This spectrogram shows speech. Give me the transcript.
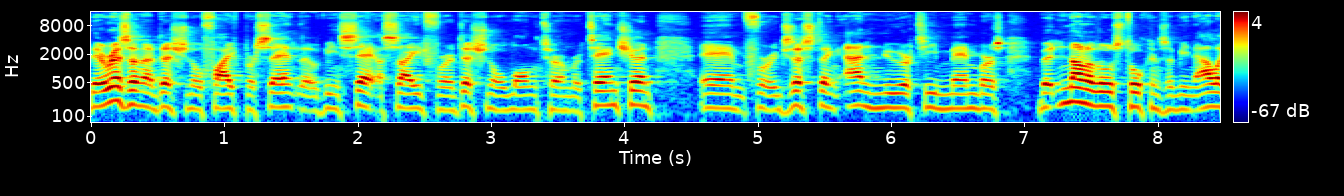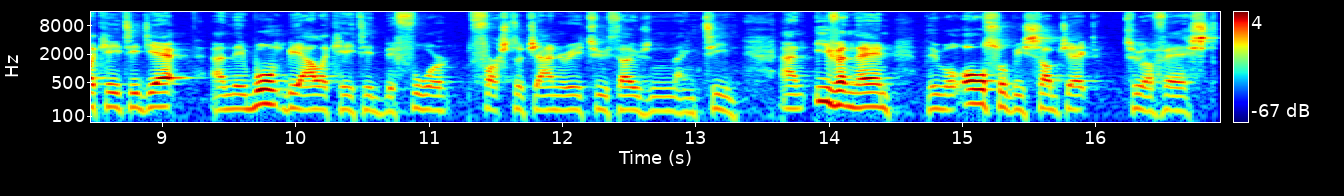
There is an additional 5% that have been set aside for additional long term retention um, for existing and newer team members, but none of those tokens have been allocated yet and they won't be allocated before 1st of January 2019. And even then, they will also be subject to a vest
